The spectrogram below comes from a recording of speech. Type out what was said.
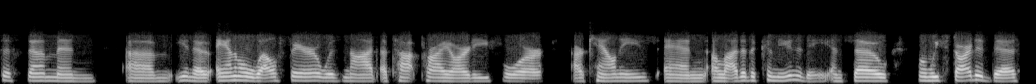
system, and um, you know, animal welfare was not a top priority for our counties and a lot of the community. And so when we started this,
